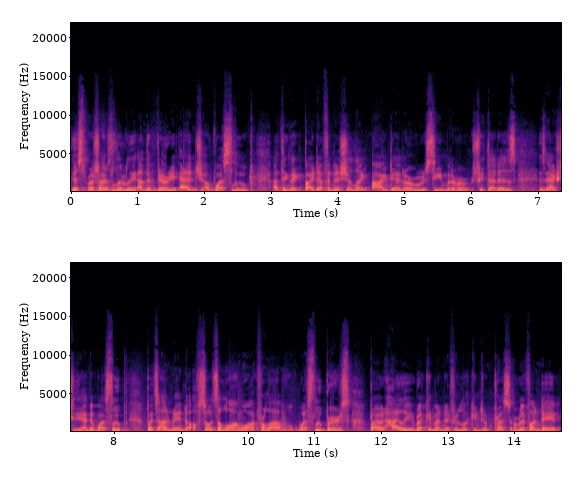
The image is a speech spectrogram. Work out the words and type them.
This restaurant is literally on the very edge of West Loop. I think, like by definition, like Ogden or Racine, whatever street that is, is actually the end of West Loop. But it's on Randolph, so it's a long walk for a lot of West Loopers. But I would highly recommend it if you're looking to impress a really fun date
